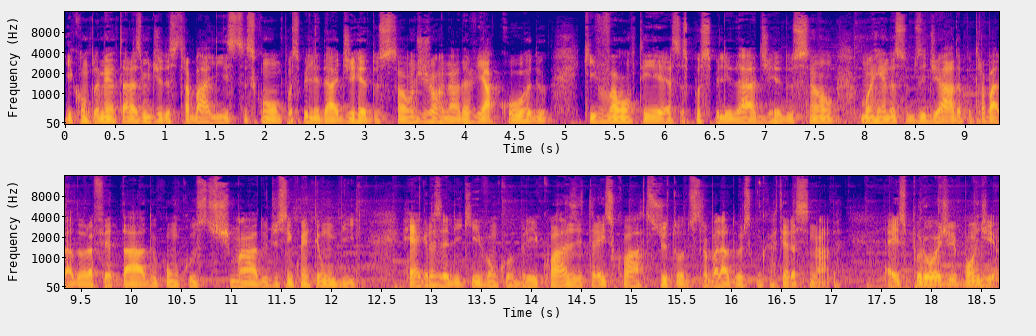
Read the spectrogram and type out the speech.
e complementaram as medidas trabalhistas com possibilidade de redução de jornada via acordo, que vão ter essas possibilidades de redução, uma renda subsidiada para o trabalhador afetado com um custo estimado de 51 bi. Regras ali que vão cobrir quase 3 quartos de todos os trabalhadores com carteira assinada. É isso por hoje, bom dia.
